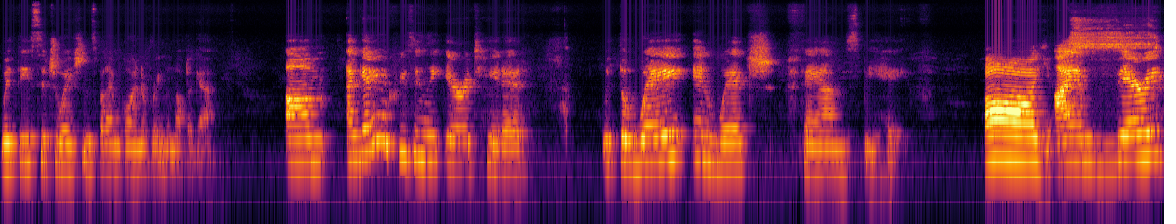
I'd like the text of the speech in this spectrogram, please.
with these situations, but I'm going to bring them up again. Um, I'm getting increasingly irritated with the way in which fans behave. Ah, yes. I am very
